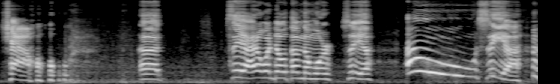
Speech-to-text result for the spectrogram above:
Ciao. Uh, see ya. I don't want to deal with them no more. See ya. Oh, see ya.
